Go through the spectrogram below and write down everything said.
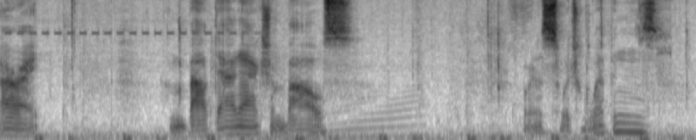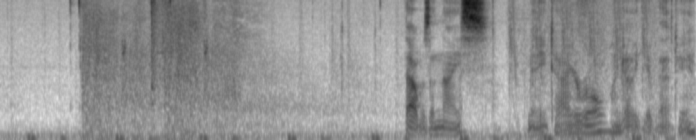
Alright. I'm about that action, boss. We're gonna switch weapons. That was a nice mini tiger roll. I gotta give that to you.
